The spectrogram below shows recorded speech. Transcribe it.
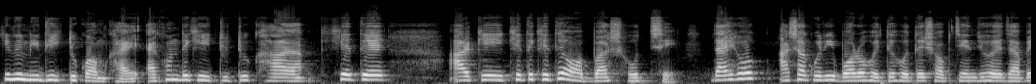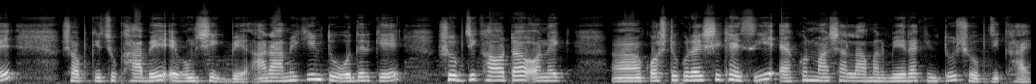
কিন্তু নিধি একটু কম খায়। এখন দেখি একটু একটু খা, খেতে আর কি খেতে খেতে অভ্যাস হচ্ছে। যাই হোক, আশা করি বড় হইতে হতে সব চেঞ্জ হয়ে যাবে সব কিছু খাবে এবং শিখবে। আর আমি কিন্তু ওদেরকে সবজি খাওয়াটা অনেক কষ্ট করে শিখাইছি। এখন মাসাল্লাহ আমার মেয়েরা কিন্তু সবজি খায়।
